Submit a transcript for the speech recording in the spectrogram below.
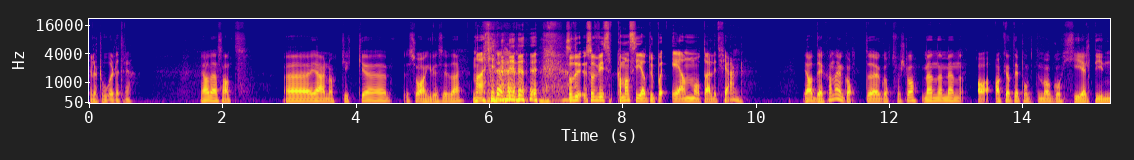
eller to, eller tre. Ja, det er sant. Uh, jeg er nok ikke så aggressiv der. Nei. så du, så hvis, kan man si at du på en måte er litt fjern? Ja, det kan jeg godt, eh, godt forstå. Men, men akkurat det punktet med å gå helt inn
